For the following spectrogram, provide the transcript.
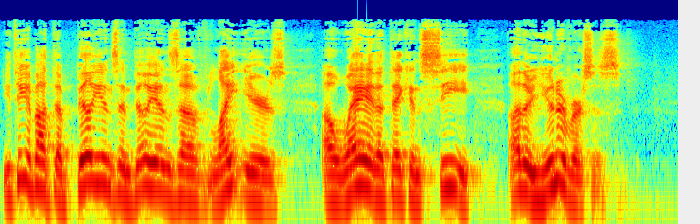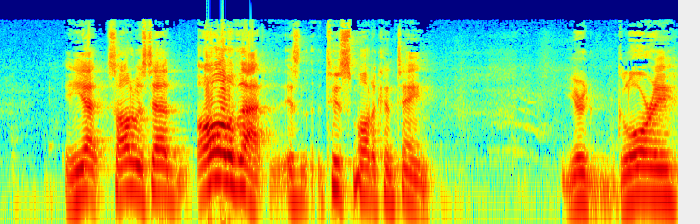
You think about the billions and billions of light years away that they can see other universes. And yet, Solomon said, all of that is too small to contain your glory,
